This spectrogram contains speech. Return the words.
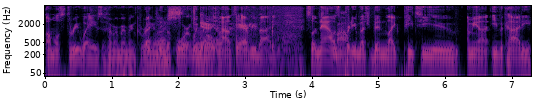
almost three waves, if I'm remembering correctly, before it would Yeah, go out to everybody. So now it's Wow. pretty much been like PTU. I mean, uh, Evocati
